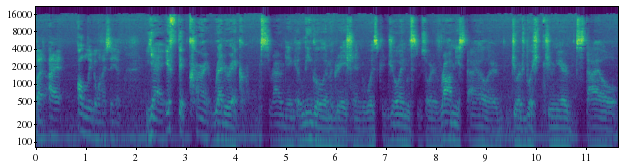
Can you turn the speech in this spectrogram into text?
but I I'll believe it when I see it. Yeah, if the current rhetoric surrounding illegal immigration was conjoined with some sort of Romney style or George Bush Jr. style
